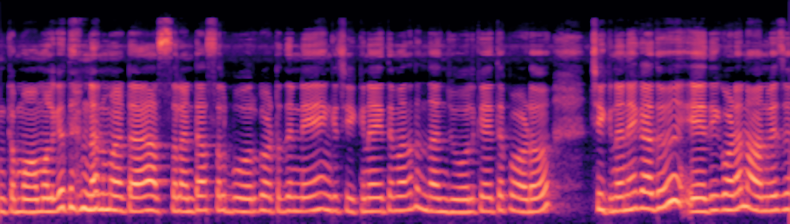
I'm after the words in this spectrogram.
ఇంకా మామూలుగా తిండనమాట అస్సలు అంటే అస్సలు బోర్ కొట్టదండి. ఇంకా చికెన్ అయితే మాత్రం దాని జోలికి అయితే పోడవు చికెన్ అనే కాదు ఏది కూడా నాన్ వెజ్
